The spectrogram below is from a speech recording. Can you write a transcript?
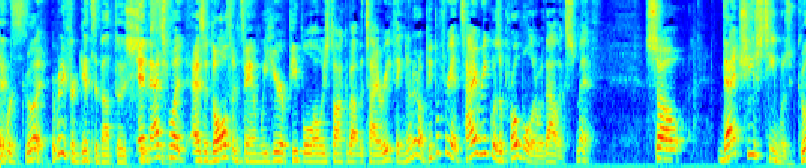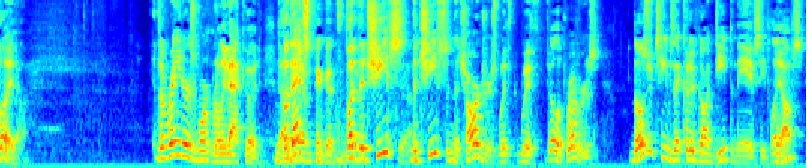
they were forgets. good. Everybody forgets about those. Chiefs And that's teams. what, as a Dolphin fan, we hear people always talk about the Tyreek thing. No, no, no. People forget Tyreek was a Pro Bowler with Alex Smith. So that Chiefs team was good. The Raiders weren't really that good, No, but they that's been good but the Chiefs, the Chiefs and the Chargers with with Philip Rivers, those are teams that could have gone deep in the AFC playoffs. Mm-hmm.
